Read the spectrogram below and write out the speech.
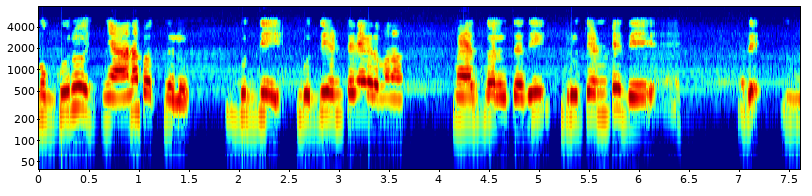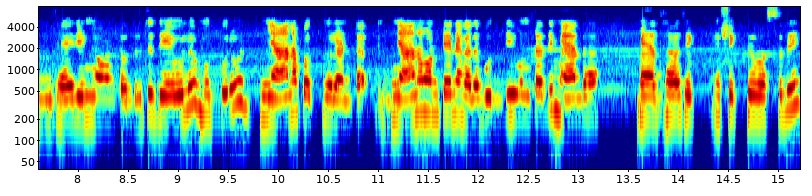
ముగ్గురు జ్ఞానపత్నులు బుద్ధి బుద్ధి అంటేనే కదా మనం మేధ కలుగుతుంది ధృతి అంటే దే అదే ధైర్యంగా ఉంటాం. ధృతి దేవులు ముగ్గురు జ్ఞానపత్నులు అంట జ్ఞానం ఉంటేనే కదా బుద్ధి ఉంటుంది మేధ మేధ శక్తి వస్తుంది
